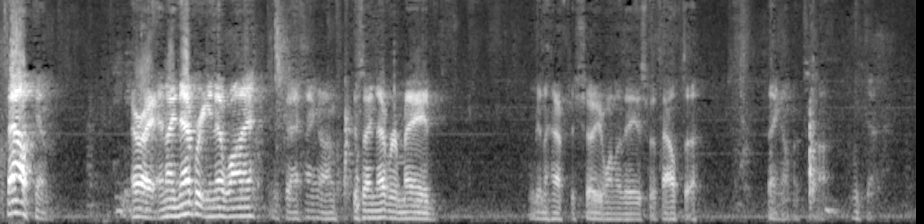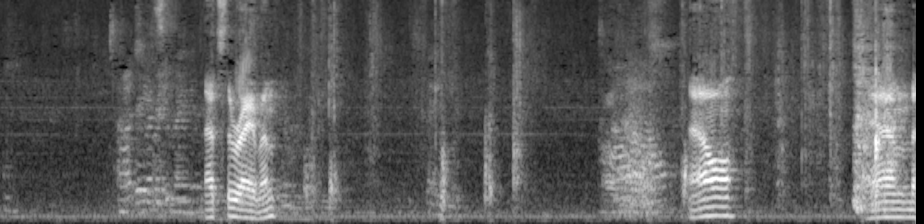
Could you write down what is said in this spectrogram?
Falcon. All right, and I never, you know why? Okay, hang on, because I never made. I'm gonna have to show you one of these without the thing on the top. Okay. That's the raven. Owl. And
